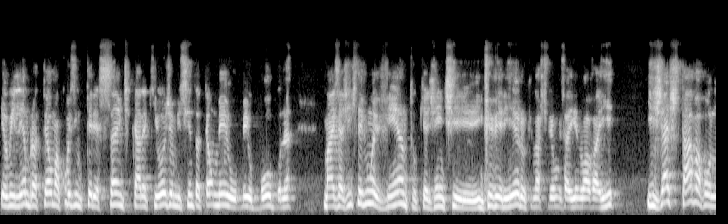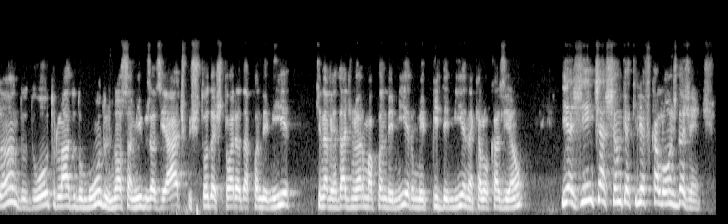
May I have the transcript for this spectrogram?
Eu me lembro até uma coisa interessante, cara, que hoje eu me sinto até um meio, meio bobo, né? mas a gente teve um evento que a gente, em fevereiro, que nós tivemos aí no Havaí, e já estava rolando do outro lado do mundo, os nossos amigos asiáticos, toda a história da pandemia, que na verdade não era uma pandemia, era uma epidemia naquela ocasião, e a gente achando que aquilo ia ficar longe da gente.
